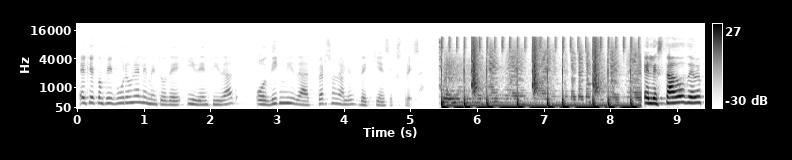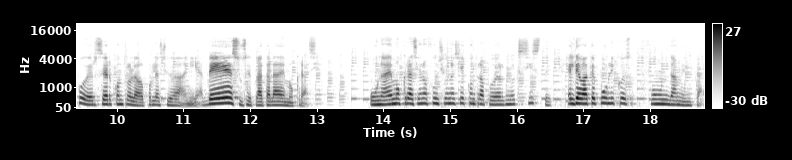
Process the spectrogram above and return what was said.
el que configura un elemento de identidad o dignidad personales de quien se expresa. El Estado debe poder ser controlado por la ciudadanía. De eso se trata la democracia. Una democracia no funciona si el contrapoder no existe. El debate público es fundamental.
